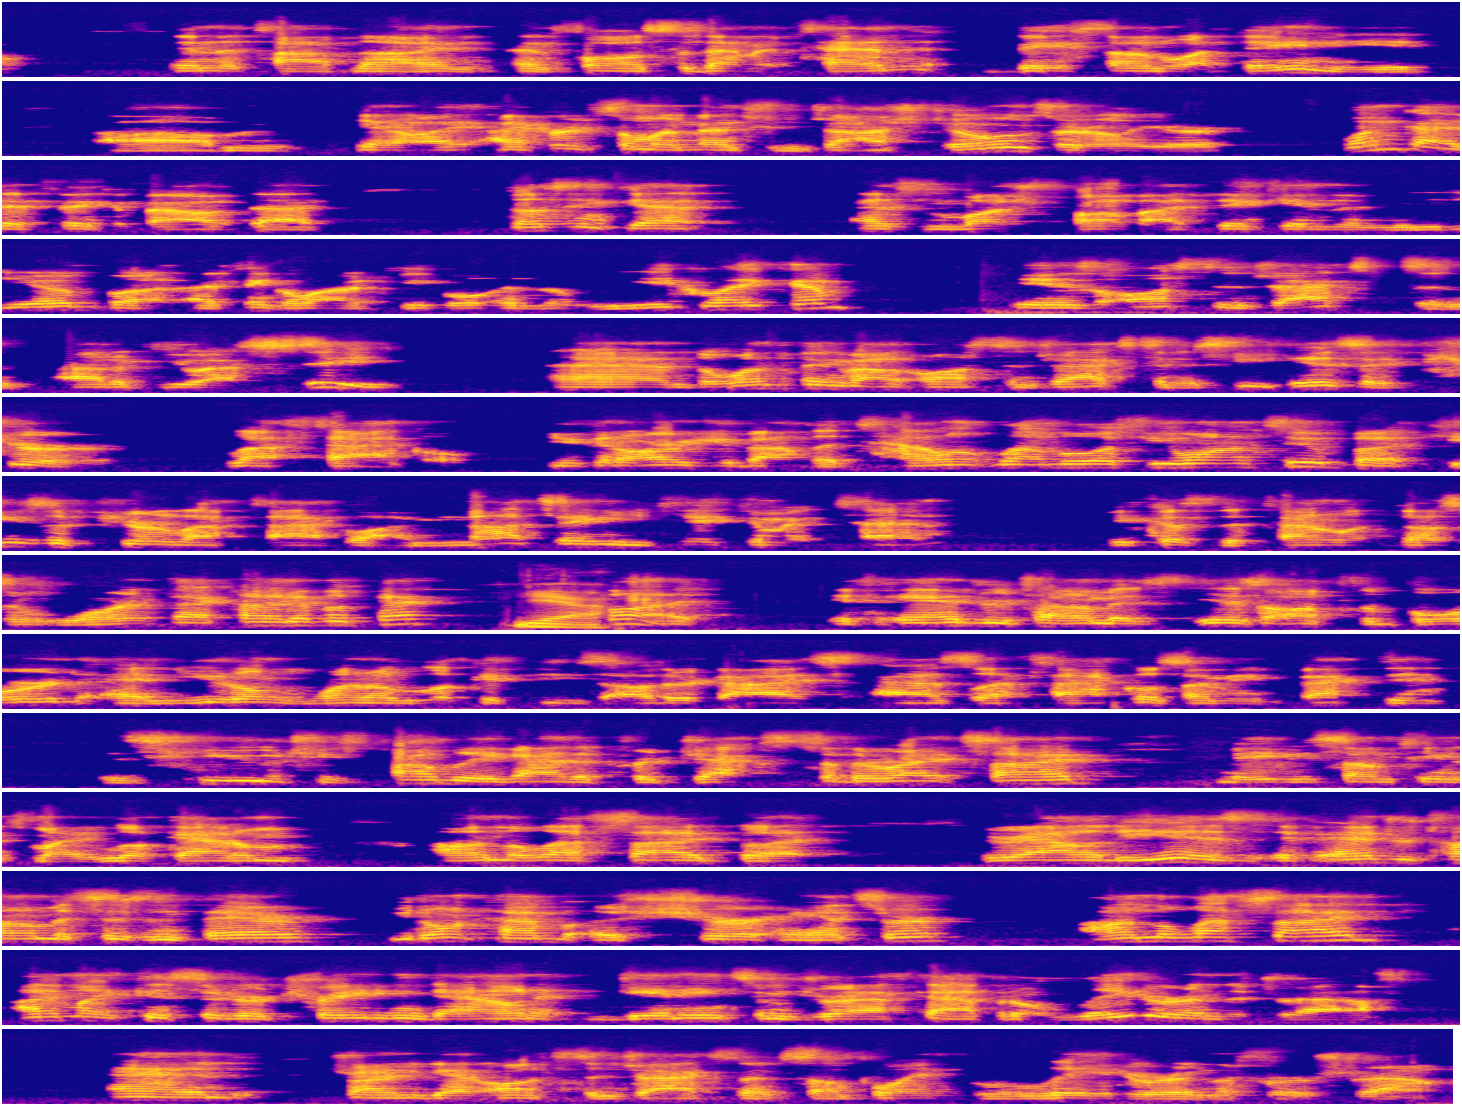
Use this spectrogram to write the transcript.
in the top nine and falls to them at 10 based on what they need. Um, you know, I, I heard someone mention Josh Jones earlier. One guy to think about that doesn't get as much pub, I think, in the media, but I think a lot of people in the league like him, is Austin Jackson out of USC. And the one thing about Austin Jackson is he is a pure left tackle. You can argue about the talent level if you want to, but he's a pure left tackle. I'm not saying you take him at 10 because the talent doesn't warrant that kind of a pick. Yeah. But if Andrew Thomas is off the board and you don't want to look at these other guys as left tackles, I mean, Becton is huge. He's probably a guy that projects to the right side. Maybe some teams might look at him on the left side, but the reality is, if Andrew Thomas isn't there, you don't have a sure answer on the left side. I might consider trading down, gaining some draft capital later in the draft, and trying to get Austin Jackson at some point later in the first round.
